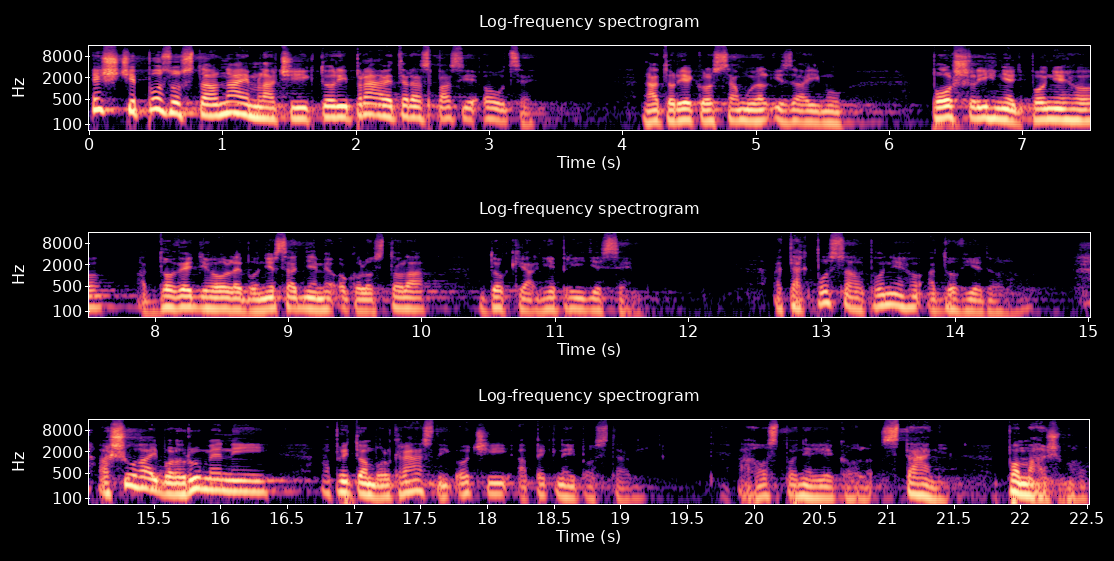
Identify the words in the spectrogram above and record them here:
ešte pozostal najmladší, ktorý práve teraz pasie ovce. Na to riekol Samuel Izaimu, pošli hneď po neho a doveď ho, lebo nesadneme okolo stola, dokiaľ nepríde sem. A tak poslal po neho a doviedol ho. A Šuhaj bol rumený a pritom bol krásnych očí a peknej postavy. A hospodine riekol, vstaň, pomáž ho,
